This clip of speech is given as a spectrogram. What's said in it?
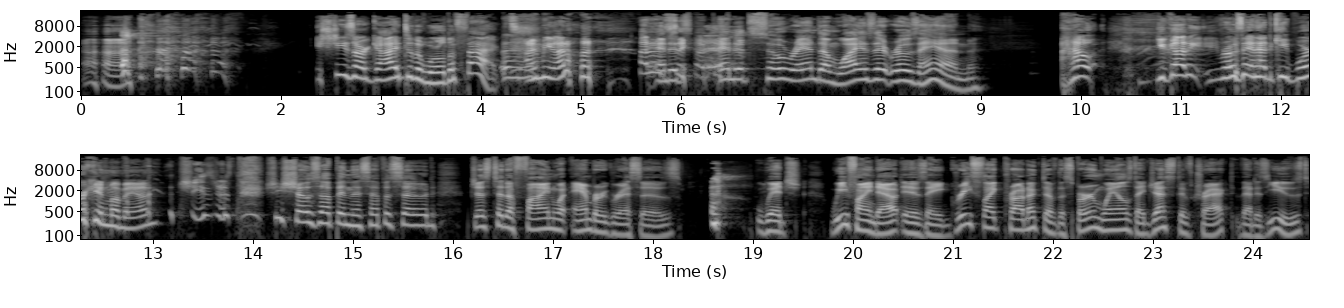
Uh-huh. She's our guide to the world of facts. I mean, I don't I don't And see it's and it's so random. Why is it Roseanne? how you got to Roseanne had to keep working, my man. She's just she shows up in this episode just to define what ambergris is, which we find out is a grease-like product of the sperm whale's digestive tract that is used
